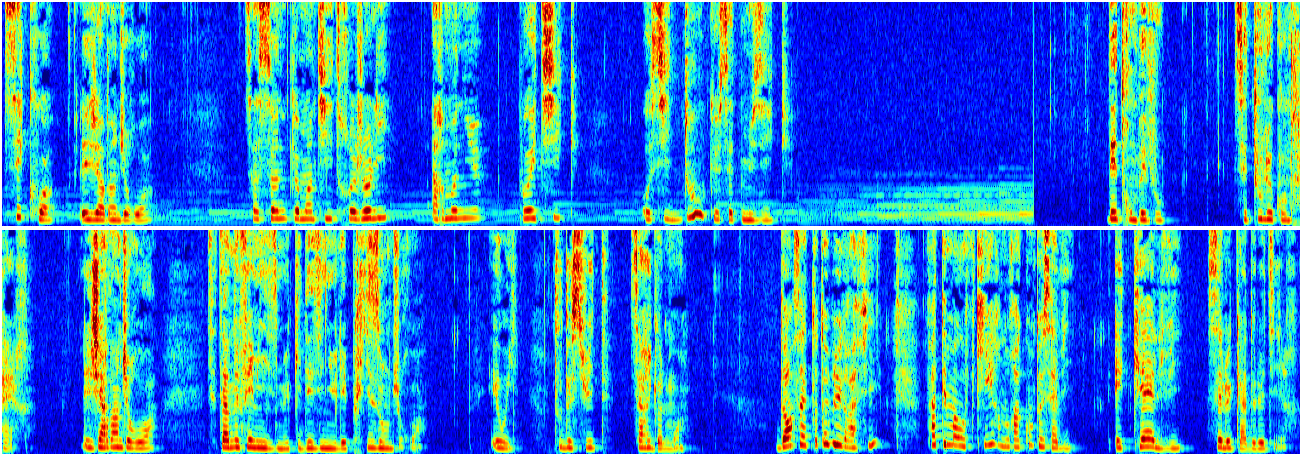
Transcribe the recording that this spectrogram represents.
C'est quoi Les Jardins du Roi? Ça sonne comme un titre joli, harmonieux, poétique, aussi doux que cette musique. Détrompez-vous, c'est tout le contraire. Les jardins du roi, c'est un euphémisme qui désigne les prisons du roi. Et oui, tout de suite, ça rigole moins. Dans cette autobiographie, Fatima Oufkir nous raconte sa vie. Et quelle vie, c'est le cas de le dire.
